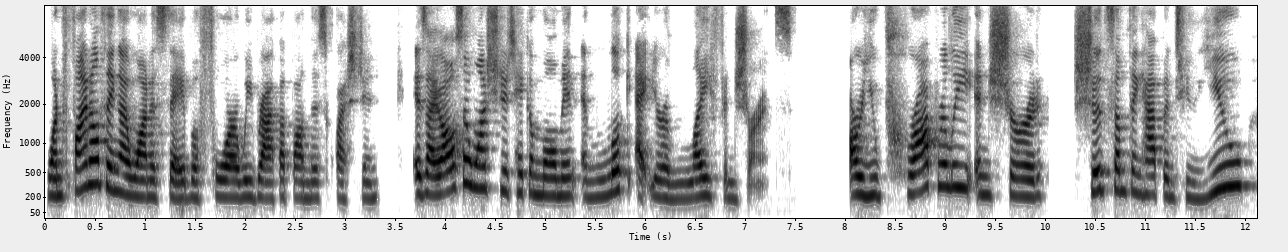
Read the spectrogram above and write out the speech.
One final thing I want to say before we wrap up on this question is I also want you to take a moment and look at your life insurance. Are you properly insured should something happen to you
